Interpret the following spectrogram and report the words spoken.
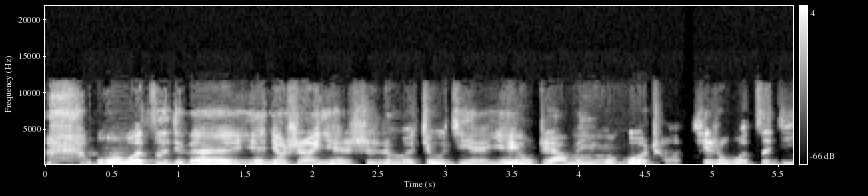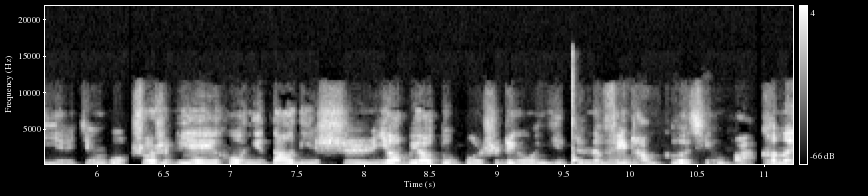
我我自己的研究生也是这么纠结，也有这样的一个过程。其实我自己也经过。硕士毕业以后，你到底是要不要读博士这个问题，真的非常个性化，可能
